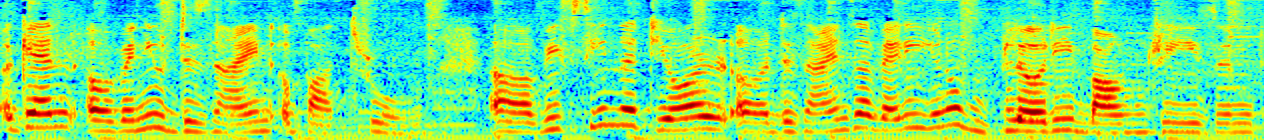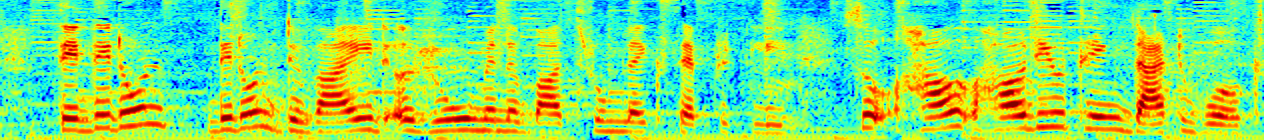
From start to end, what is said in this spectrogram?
again uh, when you design a bathroom uh, we've seen that your uh, designs are very you know blurry boundaries and they, they don't they don't divide a room and a bathroom like separately. So how how do you think that works?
